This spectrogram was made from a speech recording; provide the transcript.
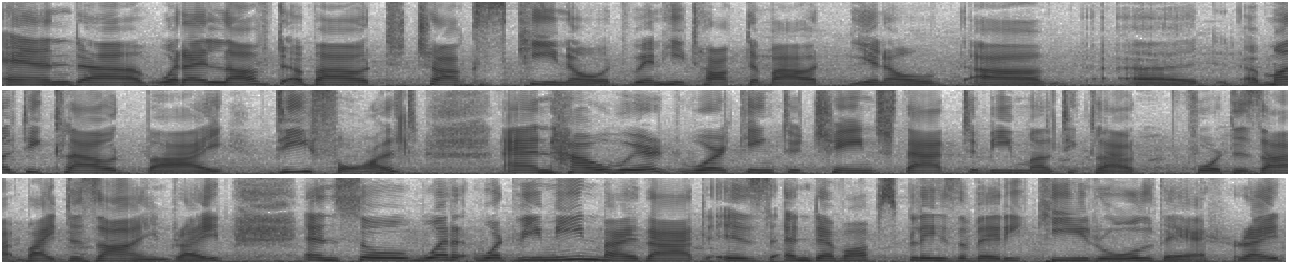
And uh, what I loved about Chuck's keynote when he talked about, you know, uh, Uh, multi-cloud by default, and how we're working to change that to be multi-cloud for design by design, right? And so what what we mean by that is, and DevOps plays a very key role there, right?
